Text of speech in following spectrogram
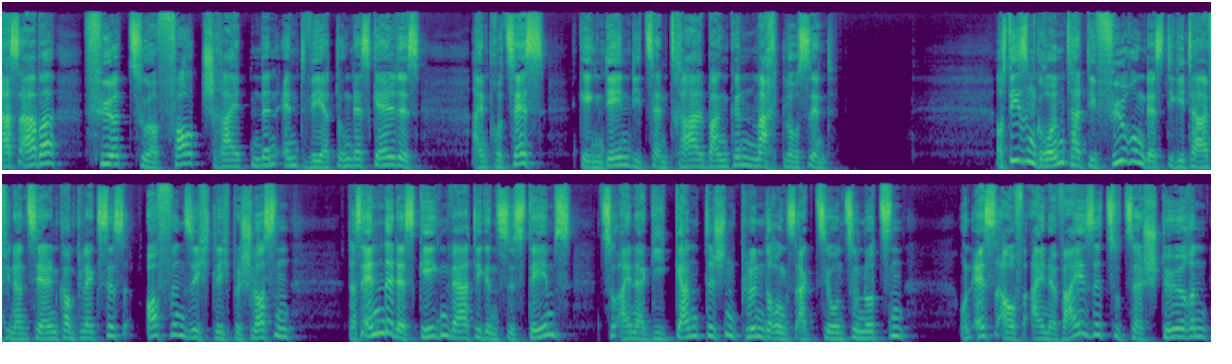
Das aber führt zur fortschreitenden Entwertung des Geldes, ein Prozess, gegen den die Zentralbanken machtlos sind. Aus diesem Grund hat die Führung des digitalfinanziellen Komplexes offensichtlich beschlossen, das Ende des gegenwärtigen Systems zu einer gigantischen Plünderungsaktion zu nutzen und es auf eine Weise zu zerstören,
